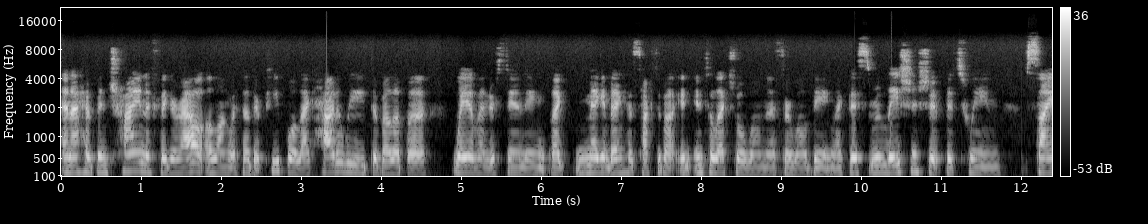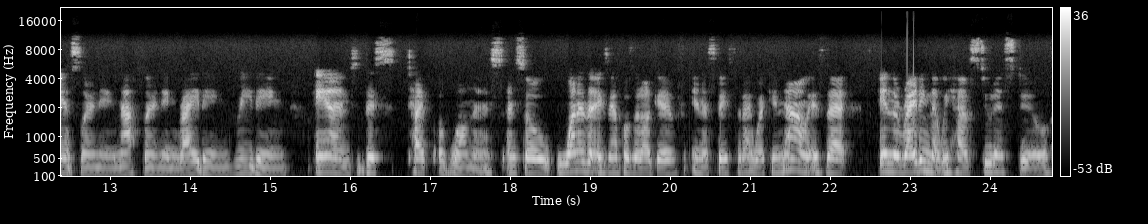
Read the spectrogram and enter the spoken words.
And I have been trying to figure out along with other people, like how do we develop a way of understanding, like Megan Bang has talked about intellectual wellness or well-being, like this relationship between science learning, math learning, writing, reading, and this type of wellness. And so one of the examples that I'll give in a space that I work in now is that in the writing that we have students do,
